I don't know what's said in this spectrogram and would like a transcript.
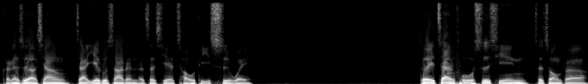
可能是要向在耶路撒冷的这些仇敌示威。对战俘施行这种的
